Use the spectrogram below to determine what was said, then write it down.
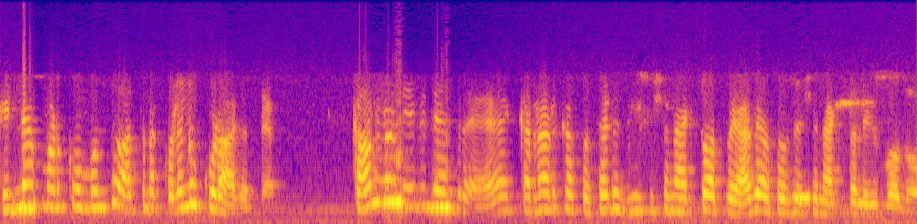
ಕಿಡ್ನಾಪ್ ಮಾಡ್ಕೊಂಡ್ಬಂದು ಆತನ ಕೊಲೆನೂ ಕೂಡ ಆಗುತ್ತೆ. ಕಾನೂನು ಏನಿದೆ ಅಂದ್ರೆ ಕರ್ನಾಟಕ ಸೊಸೈಟಿ ರಿಜಿಸ್ಟ್ರೇಷನ್ ಆಕ್ಟ್ ಅಥವಾ ಯಾವುದೇ ಅಸೋಸಿಯೇಷನ್ ಆಕ್ಟ್ ಅಲ್ಲಿ ಇರ್ಬೋದು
